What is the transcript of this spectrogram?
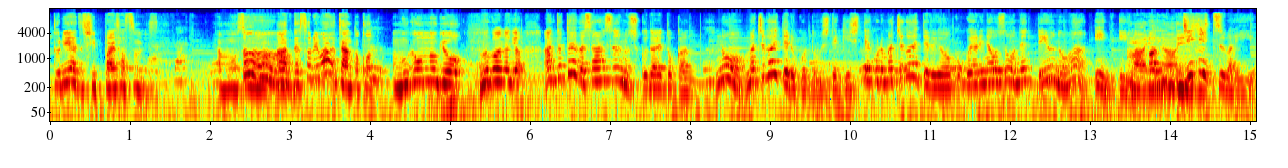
うとりあえず失敗さすんですよ。あもうそのまうんうんうん。まあでそれはちゃんとこ無言の行。無言の行。あ例えば算数の宿題とかの間違えてることを指摘してこれ間違えてるよここやり直そうねっていうのはいいいいよ、まあいいないいな。事実はいいよ。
